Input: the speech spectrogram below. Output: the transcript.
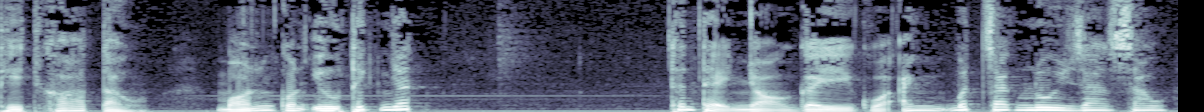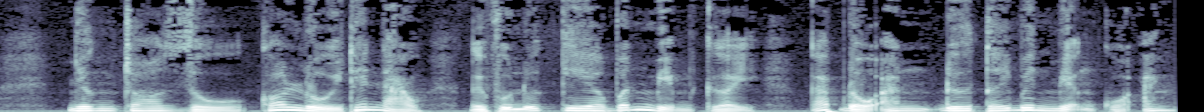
Thịt kho tàu, Món con yêu thích nhất. Thân thể nhỏ gầy của anh bất giác lui ra sau, Nhưng cho dù có lùi thế nào, Người phụ nữ kia vẫn mỉm cười, Gắp đồ ăn đưa tới bên miệng của anh.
